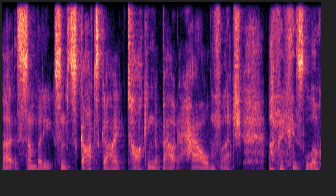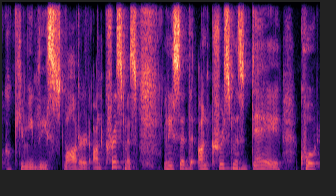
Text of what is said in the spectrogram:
uh, somebody, some Scots guy, talking about how much uh, his local community slaughtered on Christmas. And he said that on Christmas Day, quote,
